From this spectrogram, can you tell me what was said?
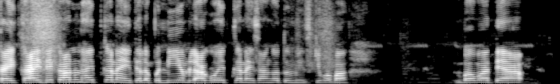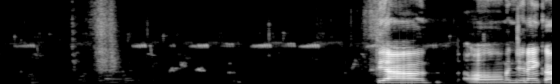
काही कायदे कानून आहेत का नाही? त्याला पण नियम लागू आहेत का नाही? सांगा तुम्हीच की बाबा बाबा त्या त्या म्हणजे नाही का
